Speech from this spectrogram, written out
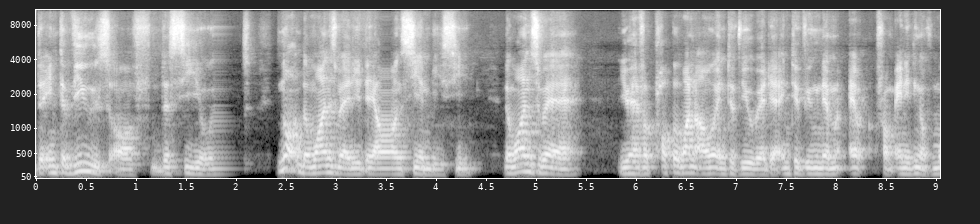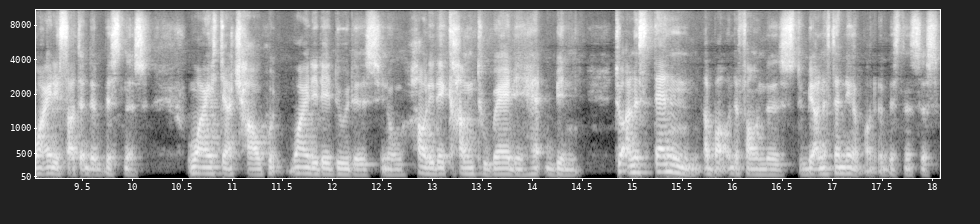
the interviews of the CEOs, not the ones where they are on CNBC, the ones where you have a proper one hour interview where they're interviewing them from anything of why they started the business, why is their childhood, why did they do this, you know, how did they come to where they had been, to understand about the founders, to be understanding about the businesses.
